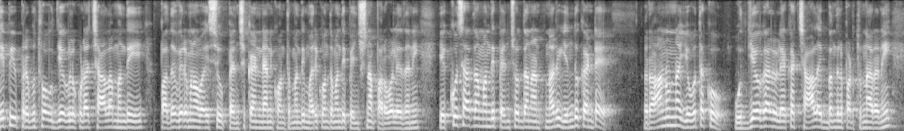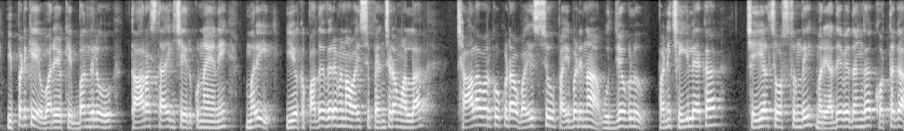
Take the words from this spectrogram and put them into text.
ఏపీ ప్రభుత్వ ఉద్యోగులు కూడా చాలామంది పదవి విరమణ వయసు పెంచకండి అని కొంతమంది మరికొంతమంది పెంచినా పర్వాలేదని ఎక్కువ శాతం మంది పెంచొద్దని అంటున్నారు. ఎందుకంటే రానున్న యువతకు ఉద్యోగాలు లేక చాలా ఇబ్బందులు పడుతున్నారని ఇప్పటికే వారి యొక్క ఇబ్బందులు తారాస్థాయికి చేరుకున్నాయని మరి ఈ యొక్క పదవి విరమణ వయసు పెంచడం వల్ల చాలా వరకు కూడా వయస్సు పైబడిన ఉద్యోగులు పని చేయలేక చేయాల్సి వస్తుంది. మరి అదేవిధంగా కొత్తగా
